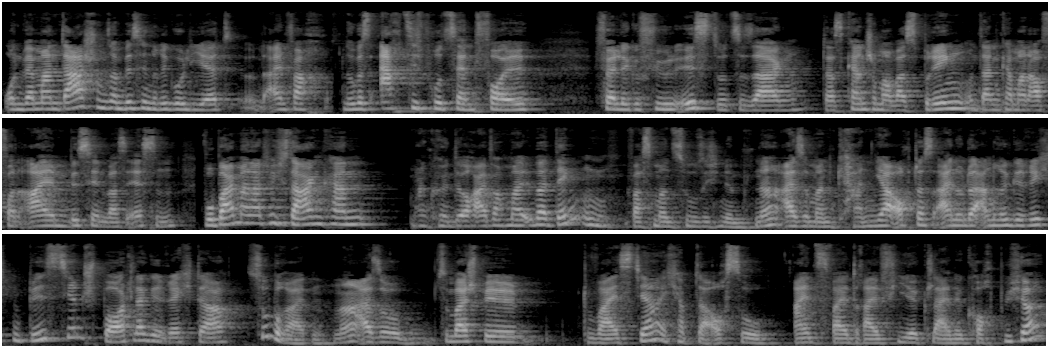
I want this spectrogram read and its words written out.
und wenn man da schon so ein bisschen reguliert und einfach nur bis 80 Prozent voll Völlegefühl ist, sozusagen. Das kann schon mal was bringen und dann kann man auch von allem ein bisschen was essen. Wobei man natürlich sagen kann, man könnte auch einfach mal überdenken, was man zu sich nimmt. Ne? Also man kann ja auch das ein oder andere Gericht ein bisschen sportlergerechter zubereiten. Ne? Also zum Beispiel Du weißt ja, ich habe da auch so ein, zwei, drei, vier kleine Kochbücher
